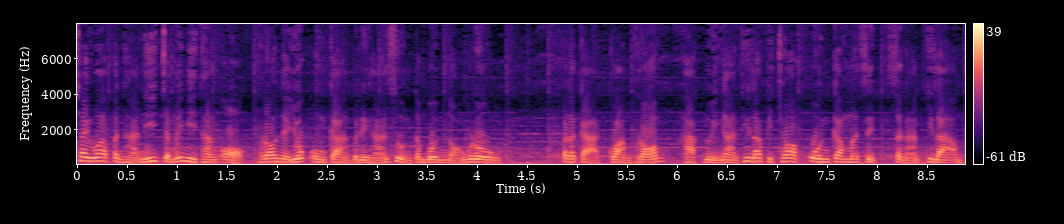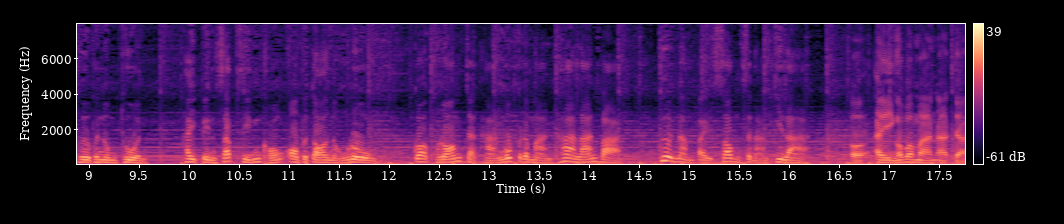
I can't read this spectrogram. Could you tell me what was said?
ใช่ว่าปัญหานี้จะไม่มีทางออก เพราะนายกองค์การบริหารส่วนตำบลหนองโรง ประกาศความพร้อม หากหน่วยงานที่รับผิดชอบโอนกรรมสิทธิ์สนามกีฬาอำเภอพนมทวน ให้เป็นทรัพย์สินของอบตหนองโรง ก็พร้อมจัดหางบประมาณ 5 ล้านบาท เพื่อนำไปซ่อมสนามกีฬา ไอ้งบประมาณอาจจะ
